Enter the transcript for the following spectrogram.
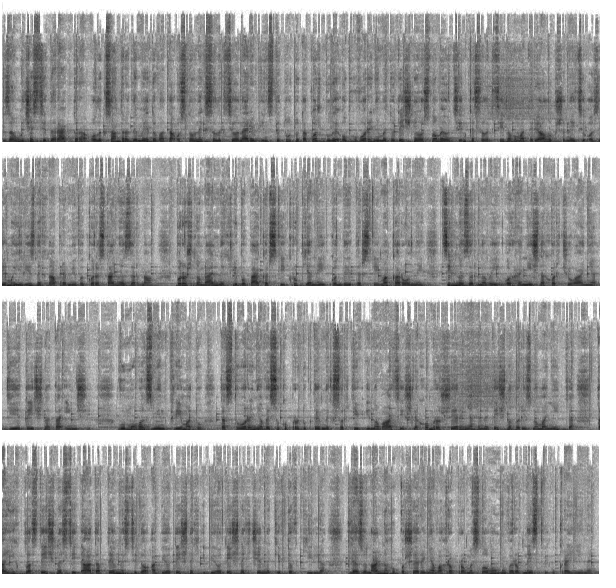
За участі директора Олександра Демидова та основних селекціонерів інституту також були обговорені методичні основи оцінки селекційного матеріалу пшениці озимої різних напрямів використання зерна: борошномельний, хлібопекарський, круп'яний, кондитерський, макаронний, цільнозерновий, органічне харчування, дієтичне та інші. В умовах змін клімату та створення високопродуктивних сортів інновацій шляхом розширення генетичного різноманіття та їх пластичності і адаптивності до абіотичних і біотичних чинників довкілля для зонального поширення в агропромисловому виробництві України.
